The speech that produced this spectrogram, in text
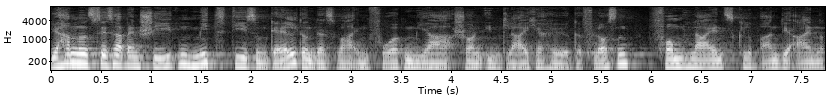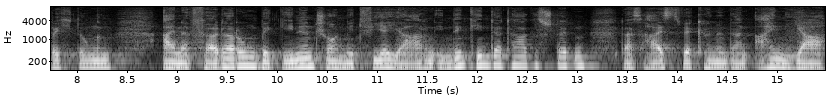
Wir haben uns deshalb entschieden, mit diesem Geld, und das war im vorigen Jahr schon in gleicher Höhe geflossen, vom Lions Club an die Einrichtungen, eine Förderung beginnen schon mit vier Jahren in den Kindertagesstätten. Das heißt, wir können dann ein Jahr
